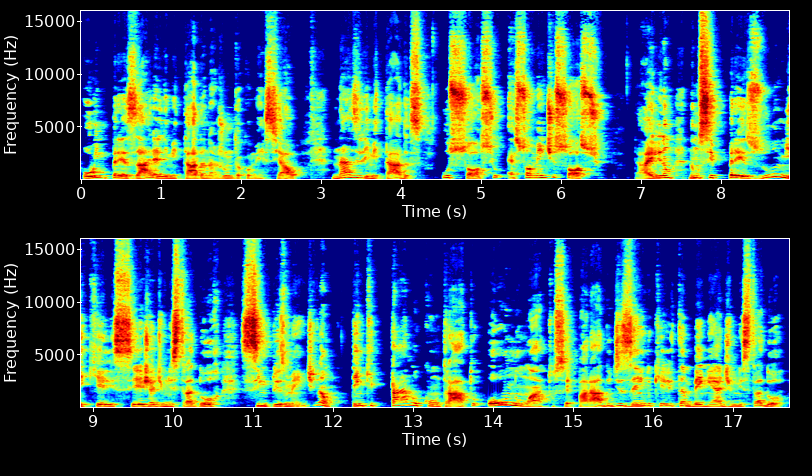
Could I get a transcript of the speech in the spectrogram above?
ou empresária limitada na junta comercial, nas limitadas o sócio é somente sócio. Tá? Ele não, não se presume que ele seja administrador simplesmente. Não, tem que estar tá no contrato ou num ato separado dizendo que ele também é administrador.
